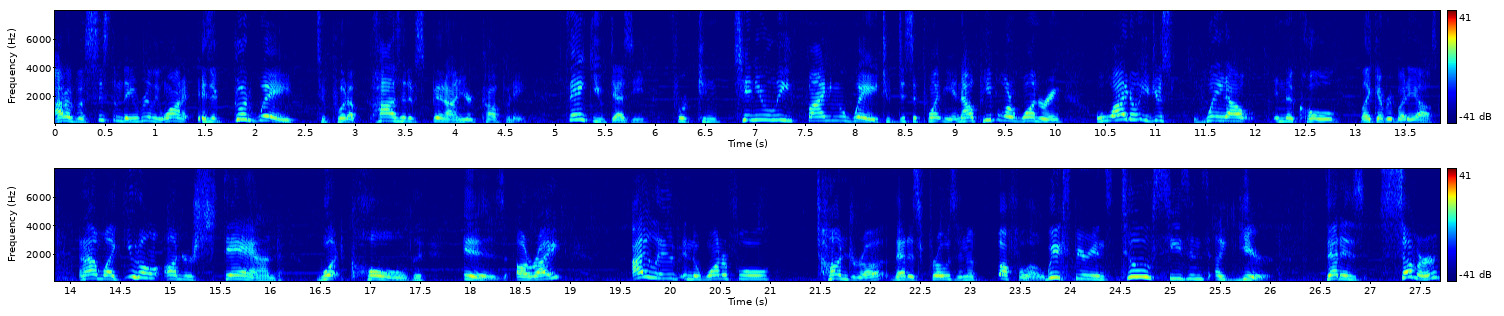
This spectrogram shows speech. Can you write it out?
out of a system they really wanted is a good way to put a positive spin on your company. Thank you, Desi, for continually finding a way to disappoint me. And now people are wondering, well, why don't you just wait out in the cold like everybody else? And I'm like, you don't understand what cold is, all right? I live in the wonderful tundra that is frozen of Buffalo. We experience two seasons a year. That is summer,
